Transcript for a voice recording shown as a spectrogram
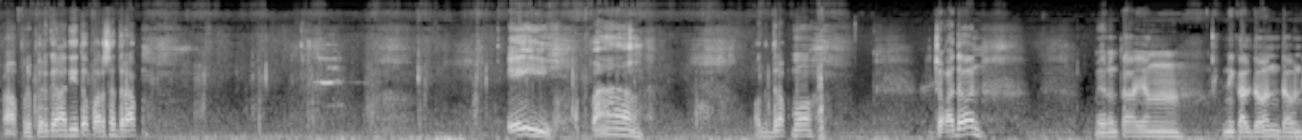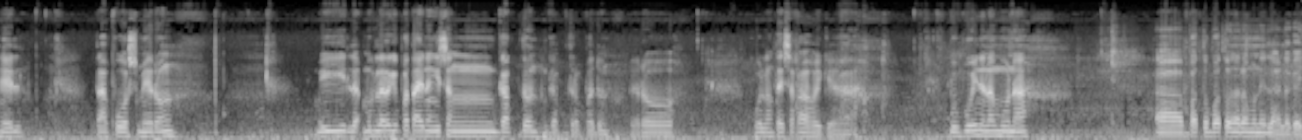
Ah, prepare ka na dito para sa drop. A, pang. Pag drop mo, tsaka doon. Meron tayong technical doon, downhill. Tapos merong may la- maglalagay pa tayo ng isang gap doon, gap drop pa doon. Pero kulang tayo sa kahoy kaya bubuhay na lang muna. Ah, bato-bato na lang muna ilalagay.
